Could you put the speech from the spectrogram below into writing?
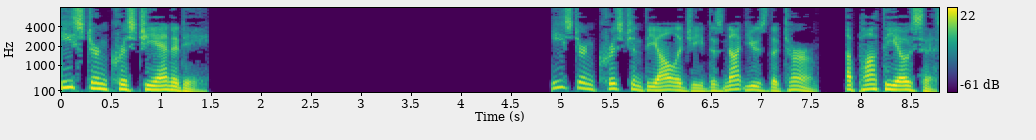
Eastern Christianity Eastern Christian theology does not use the term apotheosis.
